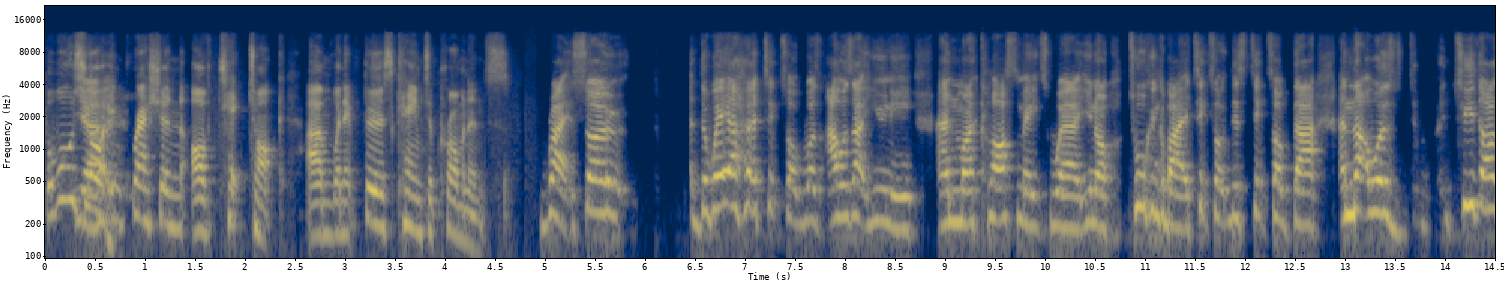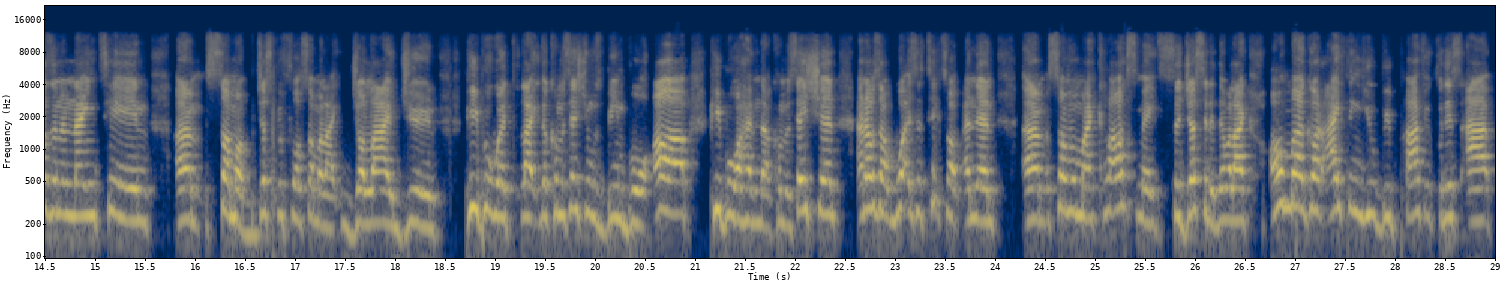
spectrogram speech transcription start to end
But what was yeah. your impression of TikTok um, when it first came to prominence? Right. So the way I heard TikTok was I was at uni and my classmates were, you know, talking about it, TikTok this, TikTok that, and that was 2019 um summer, just before summer, like July, June. People were like the conversation was being brought up, people were having that conversation, and I was like, what is a TikTok? And then um some of my classmates suggested it. They were like, oh my god, I think you'd be perfect for this app.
